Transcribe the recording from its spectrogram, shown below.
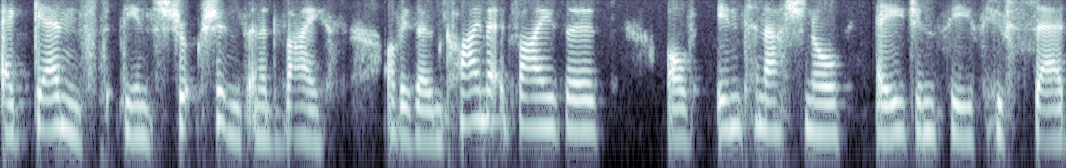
against the instructions and advice of his own climate advisors, of international agencies who've said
